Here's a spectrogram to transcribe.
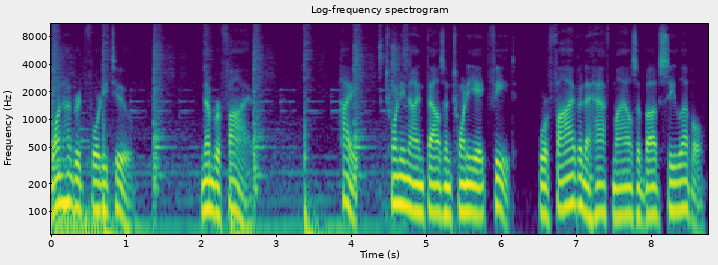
142. Number 5. Height, 29,028 feet, or 5.5 miles above sea level.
